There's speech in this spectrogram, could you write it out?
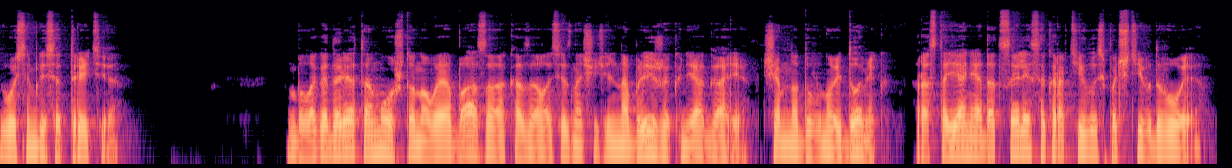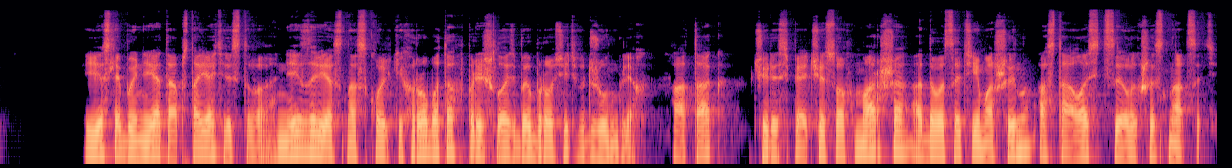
83. Благодаря тому, что новая база оказалась значительно ближе к Ниагаре, чем надувной домик, расстояние до цели сократилось почти вдвое. Если бы не это обстоятельство, неизвестно, скольких роботов пришлось бы бросить в джунглях. А так, через пять часов марша от 20 машин осталось целых 16.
